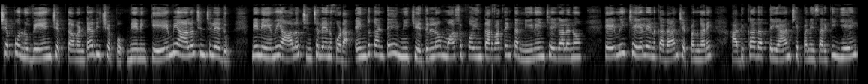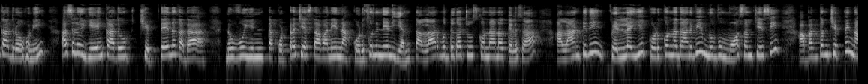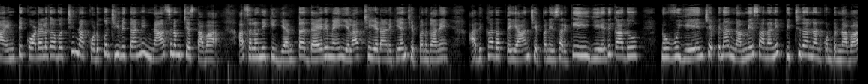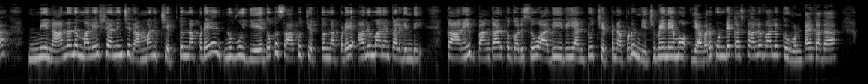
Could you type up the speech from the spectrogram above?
చెప్పు నువ్వేం చెప్తావంటే అది చెప్పు. నేను ఇంకేమీ ఆలోచించలేదు. నేనేమీ ఆలోచించలేను కూడా. ఎందుకంటే నీ చేతుల్లో మోసపోయిన తర్వాత ఇంకా నేనేం చేయగలను? ఏమీ చేయలేను కదా అని చెప్పాను కానీ అది కాదత్తయ్య అని చెప్పనేసరికి ఏం కాదు రోహిణి? అసలు ఏం కాదు? చెప్తేనే కదా. నువ్వు ఇంత కుట్ర చేస్తావని నా కొడుకుని నేను ఎంత అల్లారుముద్దుగా చూసుకున్నానో తెలుసా? అలాంటిది పెళ్ళయ్యి కొడుకున్న దానివి నువ్వు మోసం చేసి అబద్ధం చెప్పి నా ఇంటి కోడలుగా వచ్చి నా కొడుకు జీవితాన్ని నాశనం చేస్తావా? అసలు నీకు ఎంత ధైర్యమే ఇలా చేయడానికి అని చెప్పాను కానీ అది కాదత్తయ్య అని చెప్పనేసరికి ఏది కాదు. నువ్వు ఏం చెప్పినా నమ్మేశానని పిచ్చిదాన్ని అనుకుంటున్నావా? మీ నాన్నను మలేషియా నుంచి రమ్మని చెప్తున్నప్పుడే నువ్వు ఏదొక సాకు చెప్తున్నప్పుడే అనుమానం కలిగింది. కానీ బంగారపు గొలుసు అది ఇది అంటూ చెప్పినప్పుడు నిజమేనేమో ఎవరికి ఉండే కష్టాలు వాళ్ళకు ఉంటాయి కదా.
